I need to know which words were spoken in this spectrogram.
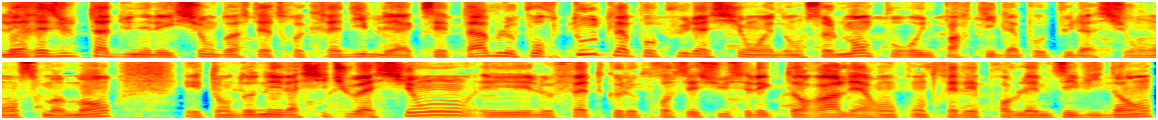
Les résultats d'une élection doivent être crédibles et acceptables pour toute la population et non seulement pour une partie de la population. En ce moment, étant donné la situation et le fait que le processus électoral ait rencontré des problèmes évidents,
